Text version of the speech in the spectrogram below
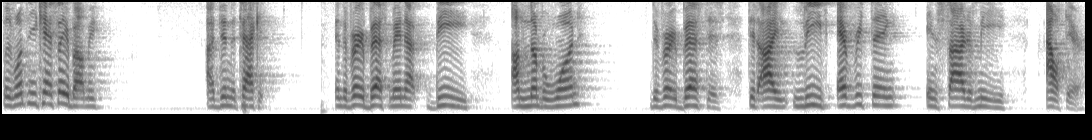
but one thing you can't say about me, I didn't attack it. And the very best may not be I'm number one. The very best is did I leave everything inside of me out there?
